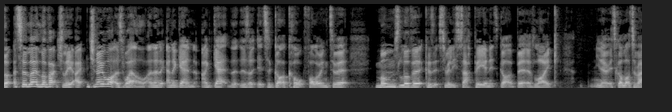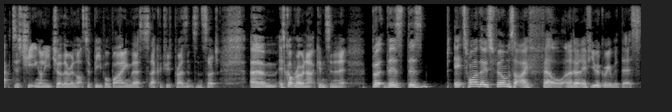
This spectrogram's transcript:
so Love Actually, I, do you know what as well? And and again, I get that there's a it's a, got a cult following to it. Mums love it because it's really sappy and it's got a bit of like. You know, it's got lots of actors cheating on each other and lots of people buying their secretary's presents and such. Um, it's got Rowan Atkinson in it, but there's there's it's one of those films that I felt, and I don't know if you agree with this,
